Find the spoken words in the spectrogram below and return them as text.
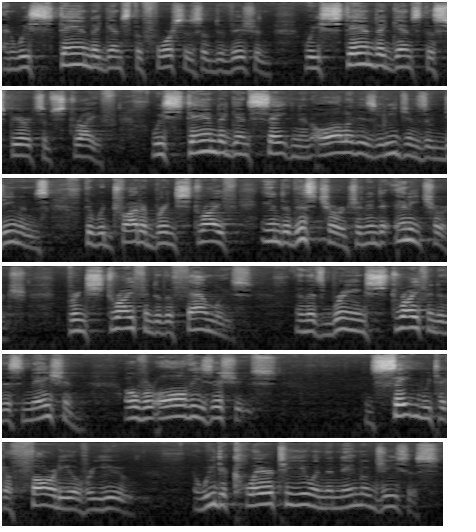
and we stand against the forces of division. We stand against the spirits of strife. We stand against Satan and all of his legions of demons that would try to bring strife into this church and into any church, bring strife into the families, and that's bringing strife into this nation over all these issues. And Satan, we take authority over you. And we declare to you in the name of Jesus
